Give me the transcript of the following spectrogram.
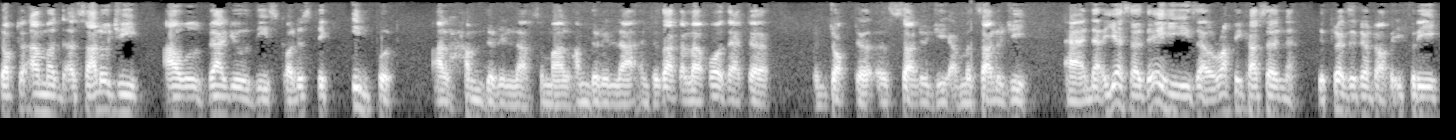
Dr. Ahmad Saloji. I will value the scholastic input. Alhamdulillah, summa alhamdulillah. And Jazakallah for that, uh, Dr. Saloji, Ahmad Saloji. And uh, yes, uh, there he is, uh, Rafeek Hassen, the president of IFRI.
